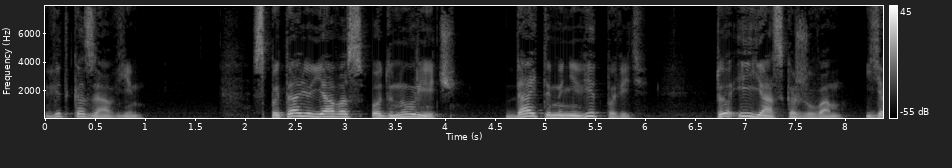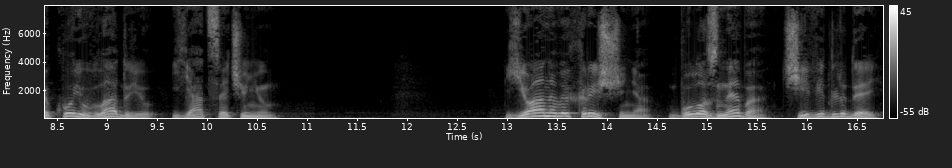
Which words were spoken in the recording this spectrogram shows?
відказав їм Спитаю я вас одну річ, дайте мені відповідь, то і я скажу вам, якою владою я це чиню. Йоаннове хрещення було з неба чи від людей?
